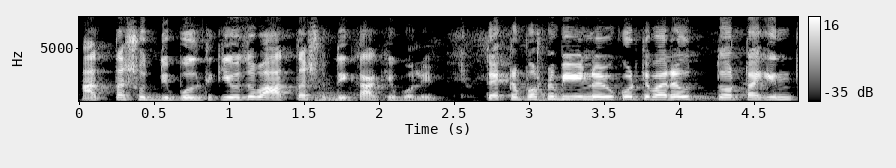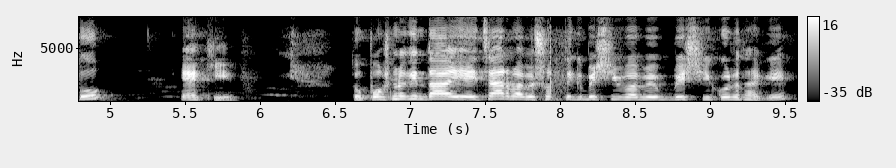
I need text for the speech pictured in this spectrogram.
আত্মা শুদ্ধি বলতে কি হচ্ছে বা আত্মা শুদ্ধি কাকে বলে? তো একটা প্রশ্ন বিভিন্নভাবে করতে পারে, উত্তরটা কিন্তু একই। তো প্রশ্ন কিন্তু এই চারভাবে সব থেকে বেশিভাবে বেশি করে থাকে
